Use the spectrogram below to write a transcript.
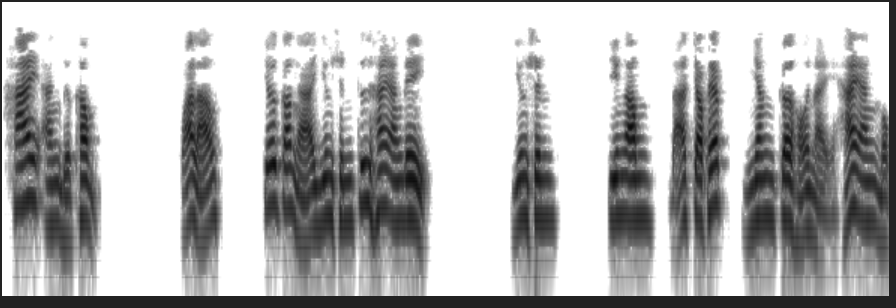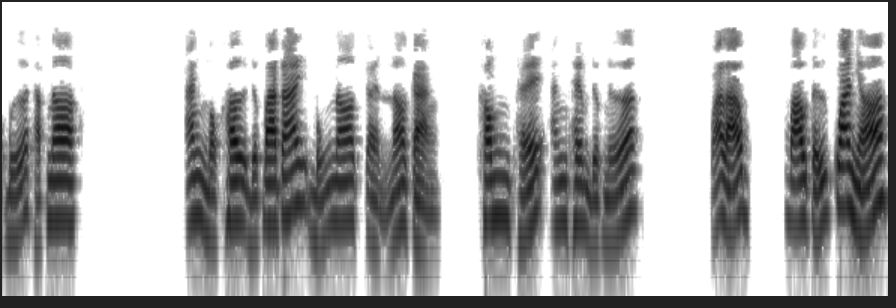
hái ăn được không? Quả lão chớ có ngại dương sinh cứ hái ăn đi. Dương sinh, tiên ông đã cho phép nhân cơ hội này hái ăn một bữa thật no. Ăn một hơi được ba trái, bụng no càng no càng. Không thể ăn thêm được nữa. Quả lão bao tử quá nhỏ,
